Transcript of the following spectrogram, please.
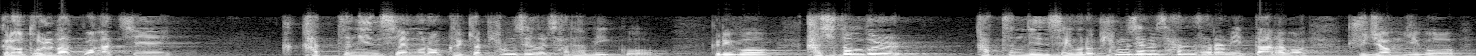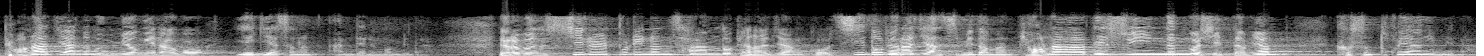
그리고 돌밭과 같이 같은 인생으로 그렇게 평생을 사람이 있고, 그리고 가시덤불 같은 인생으로 평생을 사는 사람이 있다라고 규정지고 변하지 않는 운명이라고 얘기해서는 안 되는 겁니다. 여러분, 씨를 뿌리는 사람도 변하지 않고, 씨도 변하지 않습니다만, 변화될 수 있는 것이 있다면, 그것은 토양입니다.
